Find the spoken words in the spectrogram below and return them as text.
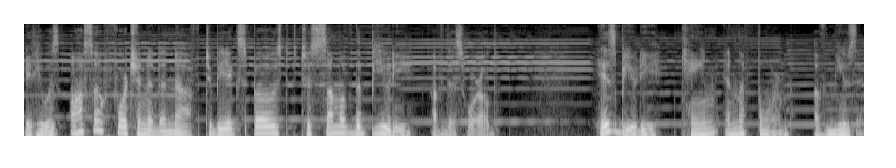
Yet he was also fortunate enough to be exposed to some of the beauty of this world. His beauty came in the form of music.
